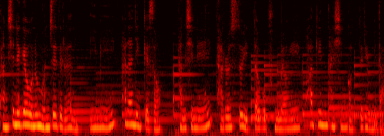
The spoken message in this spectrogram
당신에게 오는 문제들은 이미 하나님께서 당신이 다룰 수 있다고 분명히 확인하신 것들입니다.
